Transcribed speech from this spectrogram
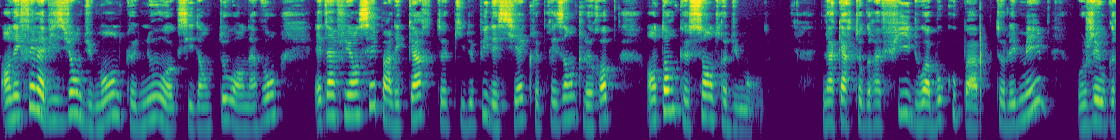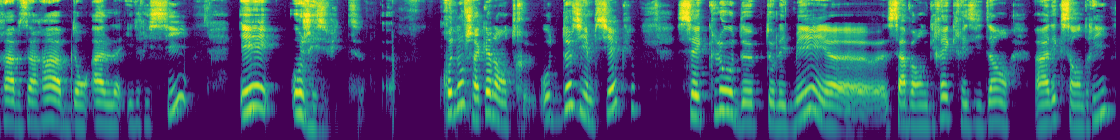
En effet, la vision du monde que nous, occidentaux, en avons est influencée par les cartes qui, depuis des siècles, présentent l'Europe en tant que centre du monde. La cartographie doit beaucoup à Ptolémée, aux géographes arabes dont Al-Idrissi et aux jésuites. Prenons chacun d'entre eux. Au deuxième siècle, c'est Claude Ptolémée, euh, savant grec résident à Alexandrie,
